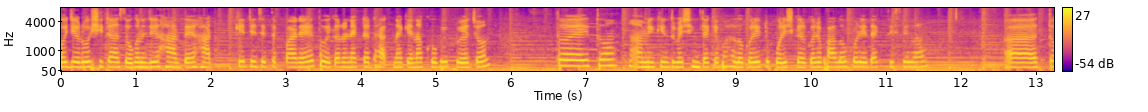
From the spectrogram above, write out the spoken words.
ওই যে রশিটা আছে, ওখানে যে হাত দেয়, হাত কেটে যেতে পারে, তো ওই কারণে একটা ঢাকনা কেনা খুবই প্রয়োজন। তো এই তো আমি কিন্তু মেশিনটাকে ভালো করে একটু পরিষ্কার করে ভালো করে দেখতেছিলাম। তো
